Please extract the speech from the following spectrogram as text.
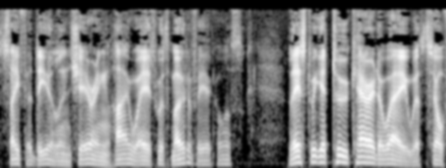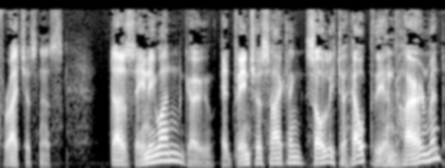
safer deal in sharing highways with motor vehicles, lest we get too carried away with self-righteousness. Does anyone go adventure cycling solely to help the environment?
